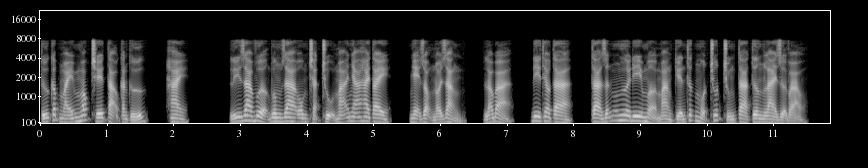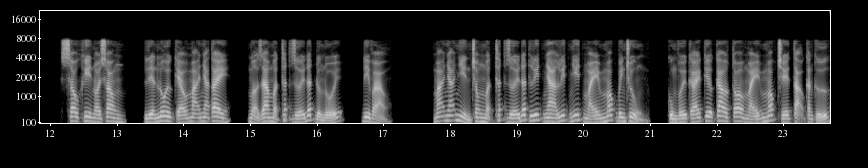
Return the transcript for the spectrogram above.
tứ cấp máy móc chế tạo căn cứ, 2. Lý Gia Vượng bung ra ôm chặt trụ mã nhã hai tay, nhẹ giọng nói rằng, lão bà, đi theo ta, ta dẫn ngươi đi mở mang kiến thức một chút chúng ta tương lai dựa vào. Sau khi nói xong, liền lôi kéo mã nhã tay, mở ra mật thất dưới đất đường nối, đi vào. Mã nhã nhìn trong mật thất dưới đất lít nha lít nhít máy móc binh chủng, cùng với cái kia cao to máy móc chế tạo căn cứ,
